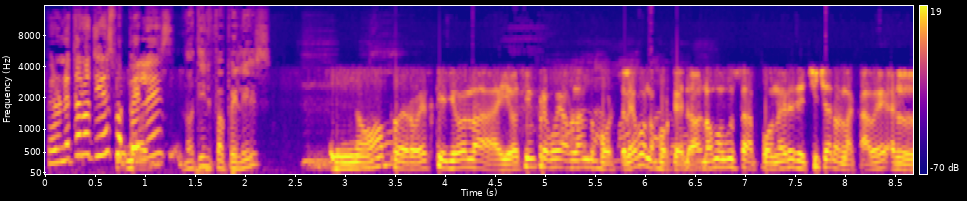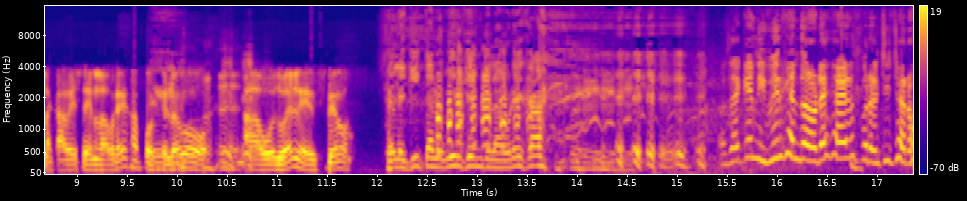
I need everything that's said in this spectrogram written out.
¿Pero neta no tienes papeles? ¿No tienes papeles? No, pero es que yo la yo siempre voy hablando por teléfono porque no, no me gusta poner ese chícharo en la, cabe, en la cabeza, en la oreja, porque Eh. luego ah, duele, es feo. Se le quita lo virgen de la oreja. O sea que ni virgen de la oreja eres por el chícharo.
